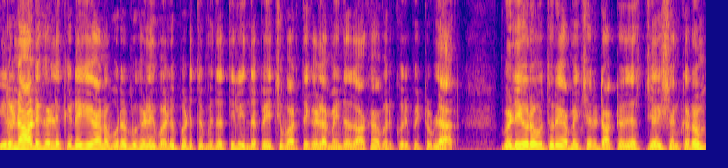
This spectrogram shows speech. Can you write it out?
இரு நாடுகளுக்கு இடையேயான உறவுகளை வலுப்படுத்தும் விதத்தில் இந்த பேச்சுவார்த்தைகள் அமைந்ததாக அவர் குறிப்பிட்டுள்ளார். வெளியுறவுத்துறை அமைச்சர் டாக்டர் எஸ். ஜெய்சங்கரும்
